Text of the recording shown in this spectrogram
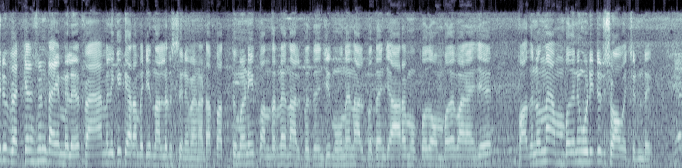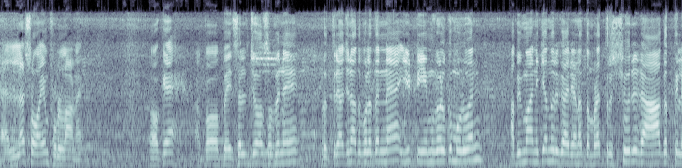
ഒരു വെക്കേഷൻ ടൈമിൽ ഫാമിലിക്ക് കയറാൻ പറ്റിയ നല്ലൊരു സിനിമയാണ് കേട്ടോ. പത്ത് മണി പന്ത്രണ്ട് നാൽപ്പത്തഞ്ച് മൂന്ന് നാൽപ്പത്തഞ്ച് ആറ് മുപ്പത് ഒമ്പത് പതിനഞ്ച് പതിനൊന്ന് അമ്പതിനും കൂടിയിട്ട് ഒരു ഷോ വെച്ചിട്ടുണ്ട്. എല്ലാ ഷോയും ഫുള്ളാണ് ഓക്കെ അപ്പോൾ ബേസൽ ജോസഫിന് പൃഥ്വിരാജിനും അതുപോലെ തന്നെ ഈ ടീമുകൾക്ക് മുഴുവൻ അഭിമാനിക്കാവുന്നൊരു കാര്യമാണ്. നമ്മുടെ തൃശ്ശൂർ രാഗത്തിൽ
